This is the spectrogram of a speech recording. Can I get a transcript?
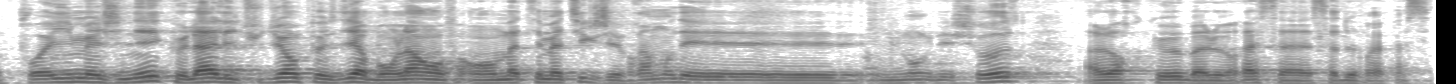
On pourrait imaginer que là, l'étudiant peut se dire, bon là, en, mathématiques, j'ai vraiment il manque des choses, alors que bah, le reste, ça devrait passer.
